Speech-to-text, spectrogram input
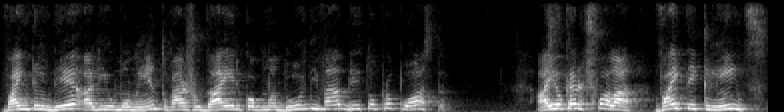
Vai entender ali o momento, vai ajudar ele com alguma dúvida e vai abrir tua proposta. Aí eu quero te falar, vai ter clientes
